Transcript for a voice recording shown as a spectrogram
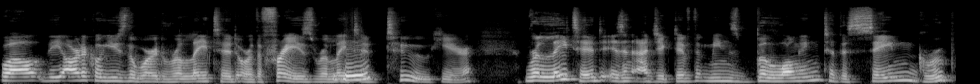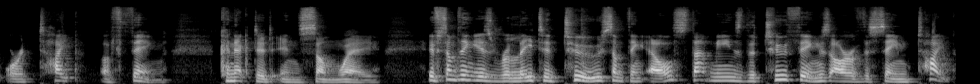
Well, the article used the word related or the phrase related to here. Related is an adjective that means belonging to the same group or type of thing, connected in some way. If something is related to something else, that means the two things are of the same type,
